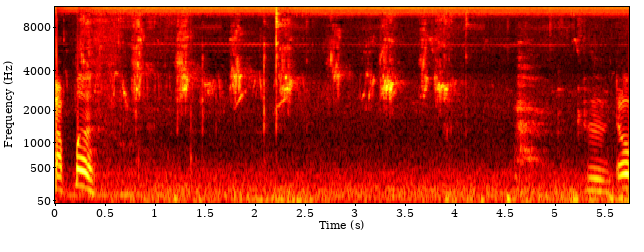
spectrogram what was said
ตัปเปอร์อืมดู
